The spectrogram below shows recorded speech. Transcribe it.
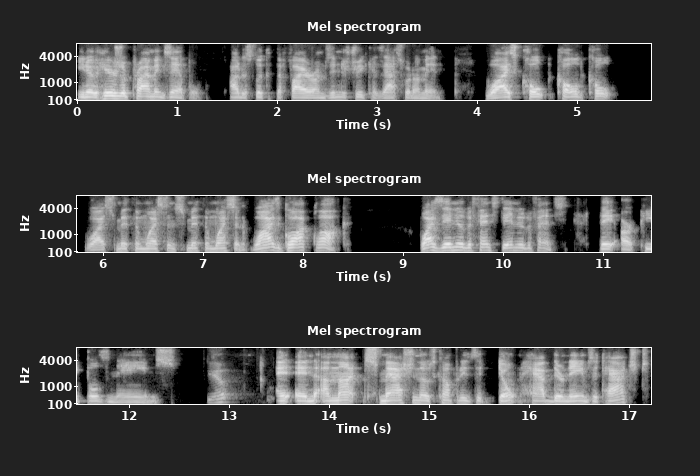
You know, here's a prime example. I'll just look at the firearms industry because that's what I'm in. Why is Colt called Colt? Why Smith and Wesson Smith and Wesson? Why is Glock Glock? Why is Daniel Defense Daniel Defense? They are people's names. Yep. And, and I'm not smashing those companies that don't have their names attached,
